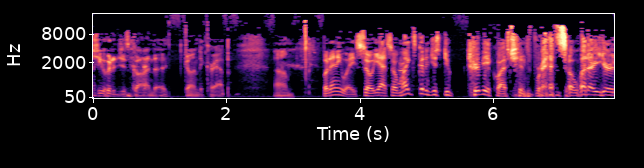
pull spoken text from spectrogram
she would have just gone to gone to crap. Um, but anyway, so yeah, so Mike's going to just do trivia questions, Brad. So what are your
